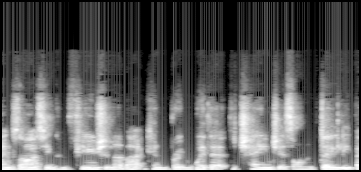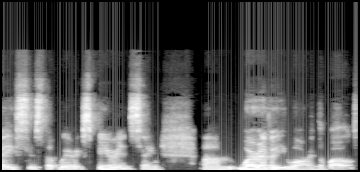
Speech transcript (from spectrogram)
anxiety and confusion that that can bring with it the changes on a daily basis that we're experiencing um, wherever you are in the world.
